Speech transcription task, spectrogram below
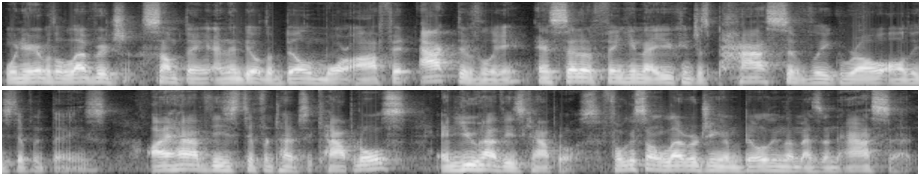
when you're able to leverage something and then be able to build more off it actively instead of thinking that you can just passively grow all these different things. I have these different types of capitals and you have these capitals. Focus on leveraging and building them as an asset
